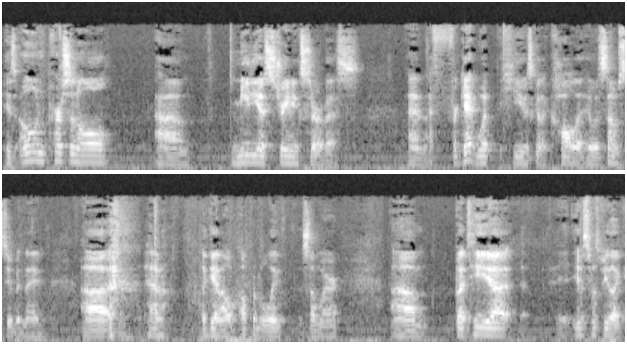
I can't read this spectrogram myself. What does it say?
his own personal um, media streaming service, and I forget what he was going to call it. It was some stupid name, uh, and again, I'll, I'll put a link somewhere. Um, but he, uh, it was supposed to be like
